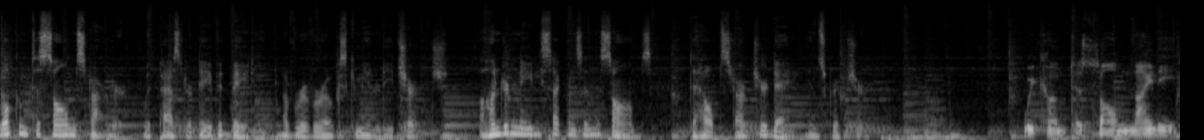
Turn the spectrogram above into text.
Welcome to Psalm Starter with Pastor David Beatty of River Oaks Community Church. 180 seconds in the Psalms to help start your day in Scripture. We come to Psalm 90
